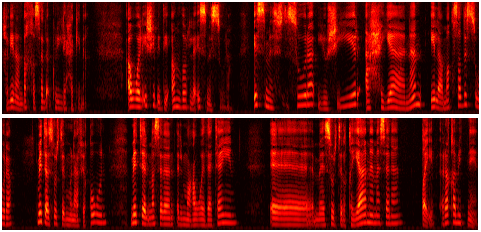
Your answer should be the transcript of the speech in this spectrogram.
خلينا نلخص هلأ كل اللي حكيناه. أول إشي بدي أنظر لاسم السورة اسم السورة يشير أحيانا إلى مقصد السورة مثل سورة المنافقون مثل مثلا المعوذتين سورة القيامة مثلا. طيب رقم اثنين.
